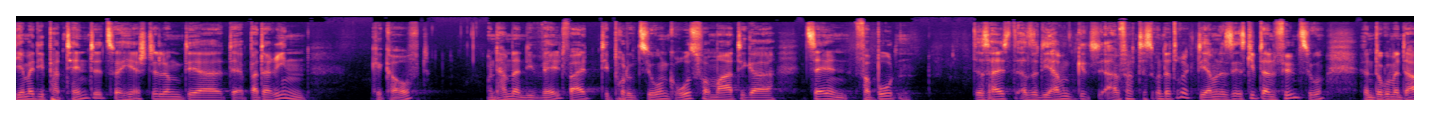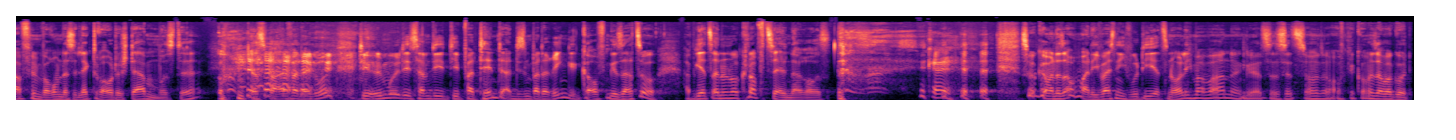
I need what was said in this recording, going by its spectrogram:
die haben ja die Patente zur Herstellung der, der Batterien gekauft und haben dann die weltweit die Produktion großformatiger Zellen verboten. Das heißt, also die haben einfach das unterdrückt. Die haben, es gibt da einen Film zu, einen Dokumentarfilm, warum das Elektroauto sterben musste. Und das war einfach der Grund. Die Ölmultis haben die, die Patente an diesen Batterien gekauft und gesagt, so, hab jetzt nur noch Knopfzellen daraus. Okay. so kann man das auch machen. Ich weiß nicht, wo die jetzt neulich mal waren, als das jetzt so aufgekommen ist, aber gut.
